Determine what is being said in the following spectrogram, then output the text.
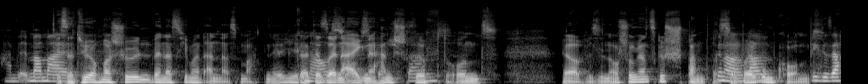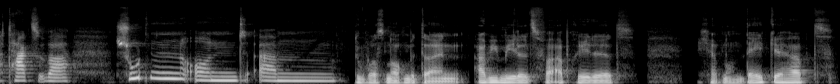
haben wir immer mal. Ist natürlich auch mal schön, wenn das jemand anders macht. Ne? Jeder genau, hat ja seine eigene Handschrift spannend. und ja, wir sind auch schon ganz gespannt, was genau, dabei rumkommt. Wie gesagt, tagsüber shooten und ähm, Du warst noch mit deinen Abi-Mädels verabredet. Ich habe noch ein Date gehabt.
